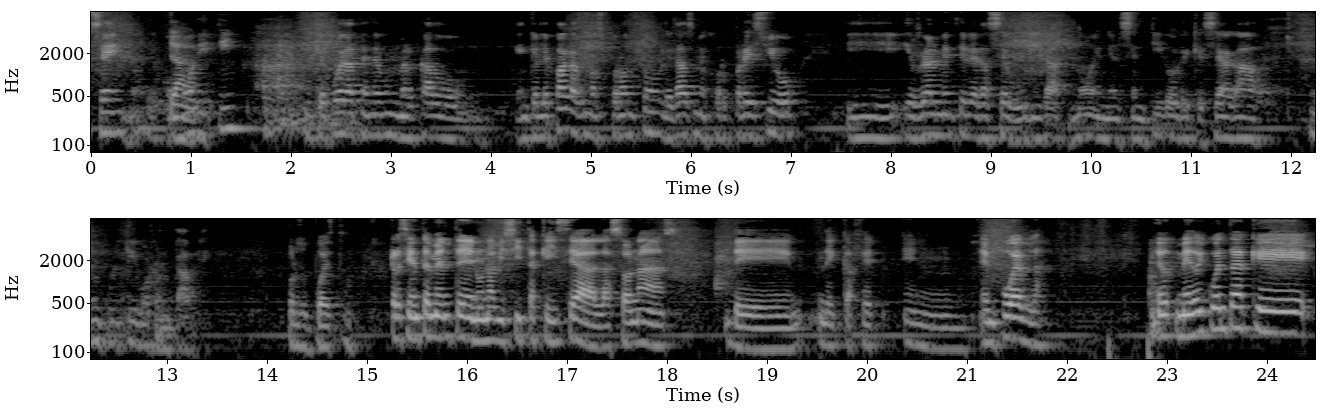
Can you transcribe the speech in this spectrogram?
C, de commodity, y que pueda tener un mercado en que le pagas más pronto, le das mejor precio y, realmente le das seguridad, ¿no? En el sentido de que se haga un cultivo rentable. Por supuesto. Recientemente en una visita que hice a las zonas de, café en, Puebla, me, doy cuenta que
